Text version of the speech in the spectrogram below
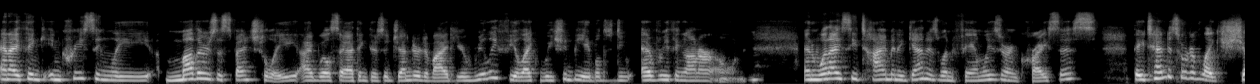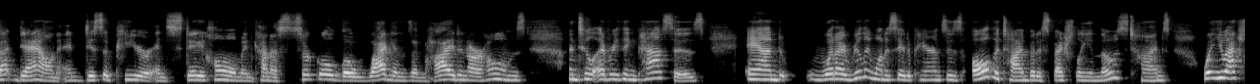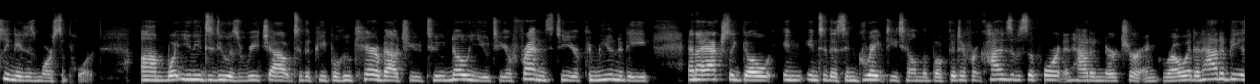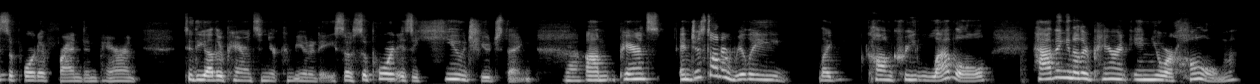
And I think increasingly, mothers, especially, I will say, I think there's a gender divide here, really feel like we should be able to do everything on our own. Mm-hmm. And what I see time and again is when families are in crisis, they tend to sort of like shut down and disappear and stay home and kind of circle the wagons and hide in our homes until everything passes. And what I really want to say to parents is all the time, but especially in those times, what you actually need is more support. Um, what you need to do is reach out to the people who care about you, to know you, to your friends, to your community. And I actually go in, into this in great detail in the book the different kinds of support and how to nurture and grow it, and how to be a supportive friend and parent to the other parents in your community. So, support is a huge, huge thing. Yeah. Um, parents, and just on a really like concrete level, having another parent in your home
